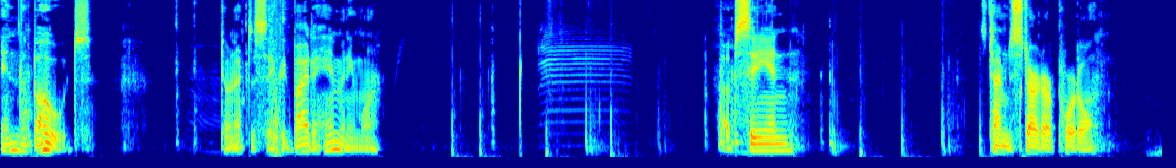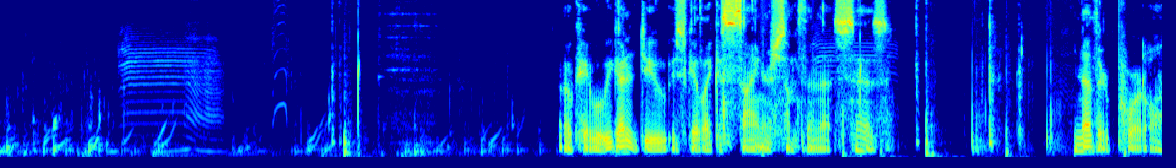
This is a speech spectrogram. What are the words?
in the boat. Don't have to say goodbye to him anymore. Obsidian. It's time to start our portal. Okay, what we gotta do is get like a sign or something that says nether portal.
